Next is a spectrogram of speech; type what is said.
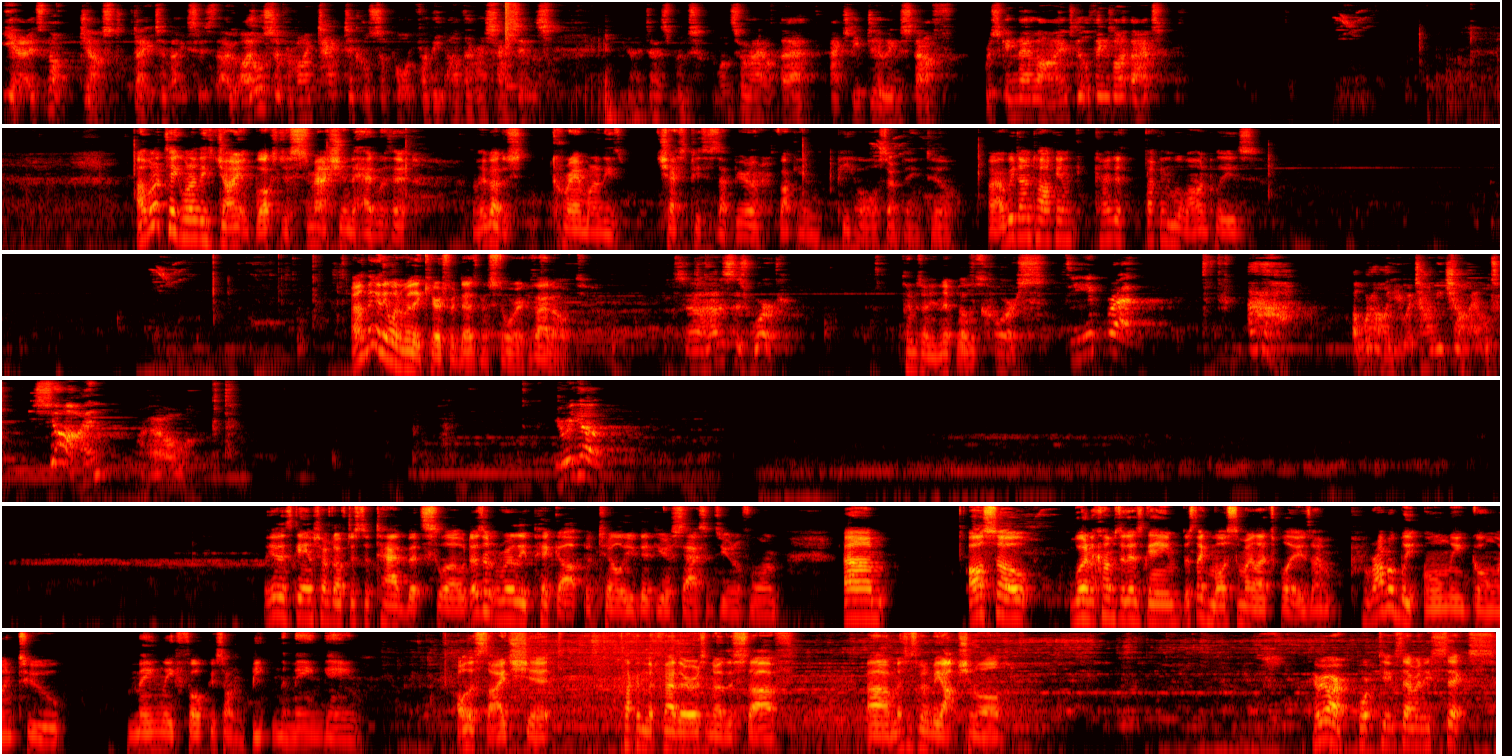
Yeah, it's not just databases, though. I also provide tactical support for the other assassins. You know, Desmond, the ones who are out there, actually doing stuff, risking their lives, little things like that. I want to take one of these giant books and just smash you in the head with it. Maybe I'll just cram one of these chest pieces up your fucking pee hole or something, too. Are we done talking? Can I just fucking move on, please? I don't think anyone really cares for Desmond's story, because I don't. So how does this work? Claims on your nipples. Of course. Deep breath. Ah! Oh, what are you, a tiny child? Shaun, Well, here we go. Yeah, this game starts off just a tad bit slow. Doesn't really pick up until you get your assassin's uniform. Um, also, when it comes to this game, just like most of my Let's Plays, I'm probably only going to mainly focus on beating the main game. All the side shit, collecting the feathers and other stuff. Um, this is going to be optional. Here we are, 1476.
